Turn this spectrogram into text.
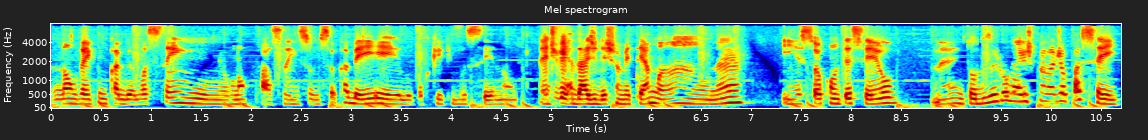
não vem com o cabelo assim, eu não faça isso no seu cabelo, por que, que você não é de verdade deixa eu meter a mão, né? E isso aconteceu né, em todos os lugares por onde eu passei.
